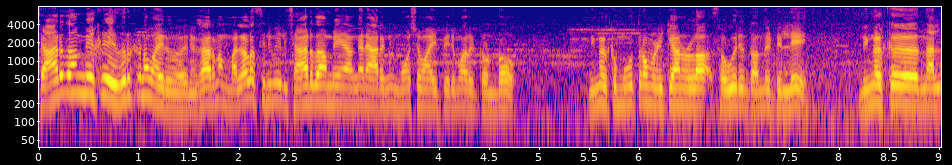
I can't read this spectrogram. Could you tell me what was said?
ശാരദാമ്മയൊക്കെ എതിർക്കണമായിരുന്നു അതിന്. കാരണം മലയാള സിനിമയിൽ ശാരദാമ്മയെ അങ്ങനെ ആരെങ്കിലും മോശമായി പെരുമാറിയിട്ടുണ്ടോ? നിങ്ങൾക്ക് മൂത്രമൊഴിക്കാനുള്ള സൗകര്യം തന്നിട്ടില്ലേ? നിങ്ങൾക്ക് നല്ല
